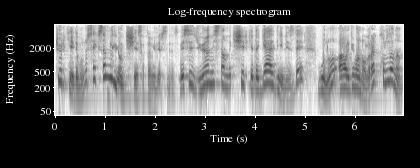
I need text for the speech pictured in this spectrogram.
Türkiye'de bunu 80 milyon kişiye satabilirsiniz. Ve siz Yunanistan'daki şirkete geldiğinizde bunu argüman olarak kullanın.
